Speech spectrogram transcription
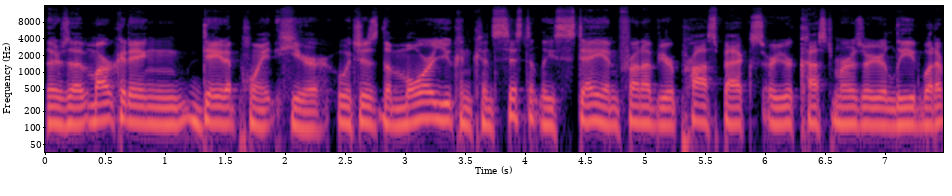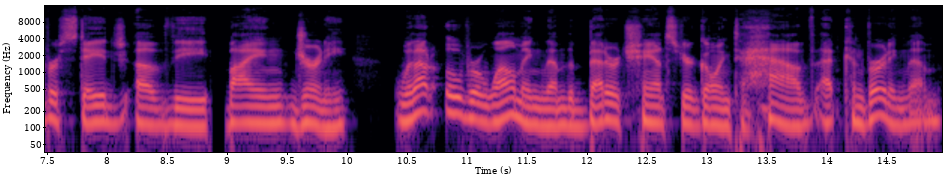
There's a marketing data point here, which is the more you can consistently stay in front of your prospects or your customers or your lead, whatever stage of the buying journey, without overwhelming them, the better chance you're going to have at converting them.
